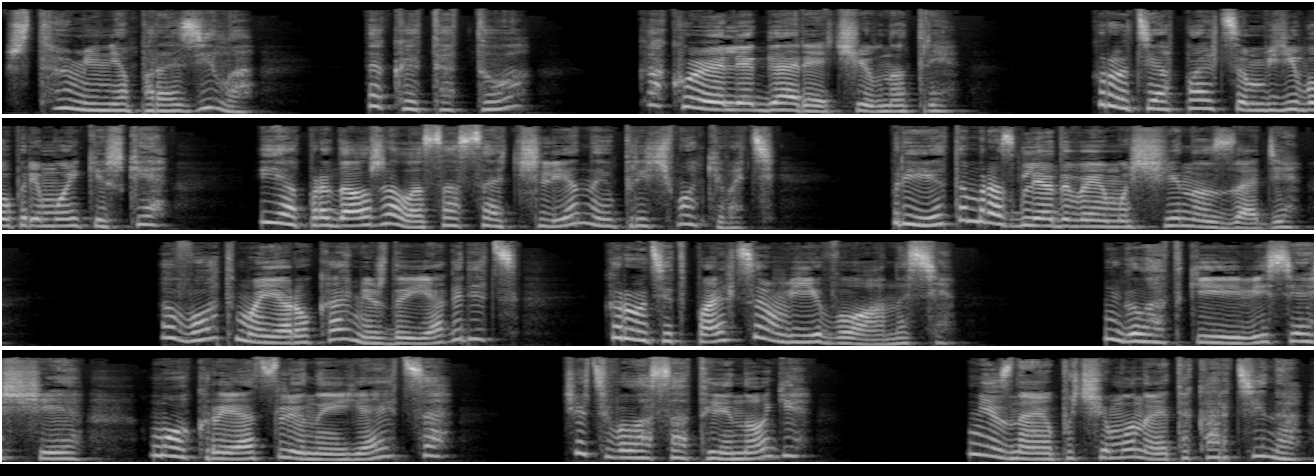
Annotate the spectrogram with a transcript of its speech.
Что меня поразило, так это то, какой Олег горячий внутри. Крутя пальцем в его прямой кишке, я продолжала сосать члены и причмокивать, при этом разглядывая мужчину сзади. Вот моя рука между ягодиц крутит пальцем в его анусе. Гладкие, висящие, мокрые от слюны яйца, чуть волосатые ноги. Не знаю почему, но эта картина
